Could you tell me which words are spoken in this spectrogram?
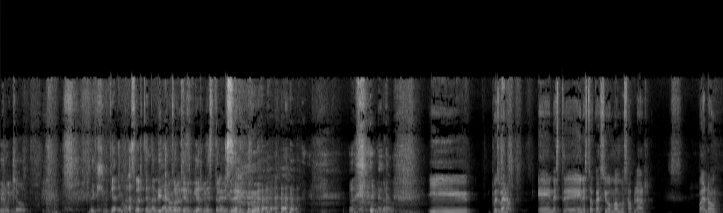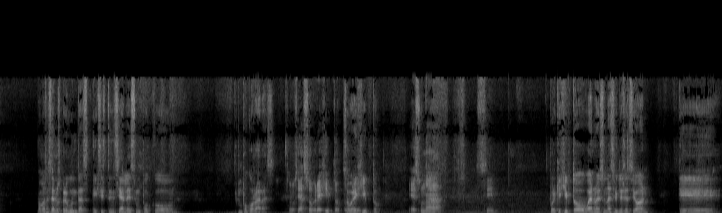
Mucho. De que día de mala suerte en Navidad porque es viernes 13. no. Y pues bueno, en, este, en esta ocasión vamos a hablar. Bueno, vamos a hacernos preguntas existenciales un poco. un poco raras O sea, sobre Egipto. sobre Egipto. Es una. Sí, Porque Egipto, bueno, es una civilización que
